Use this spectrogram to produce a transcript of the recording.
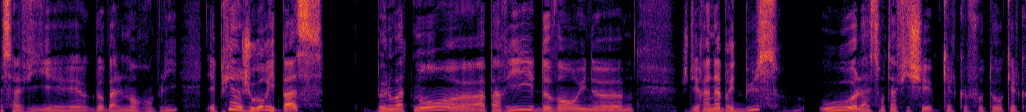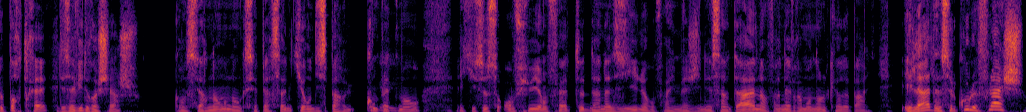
sa vie est globalement remplie. Et puis un jour, il passe benoîtement euh, à Paris devant une, euh, je dirais un abri de bus où là sont affichés quelques photos, quelques portraits, des avis de recherche concernant donc ces personnes qui ont disparu complètement mm. et qui se sont enfuies en fait d'un asile, enfin imaginez Sainte-Anne, enfin on est vraiment dans le cœur de Paris. Et là, d'un seul coup, le flash,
